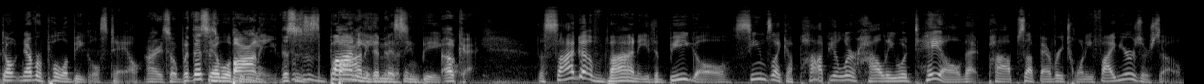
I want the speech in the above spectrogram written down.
don't never pull a beagle's tail. All right, so but this It is Bonnie. This, This is is Bonnie the missing beagle. Okay. The saga of Bonnie the Beagle seems like a popular Hollywood tale that pops up every 25 years or so.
